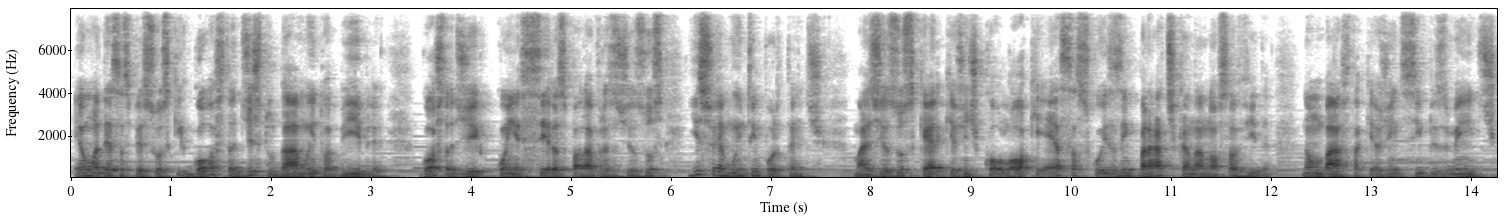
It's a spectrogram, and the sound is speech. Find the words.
é uma dessas pessoas que gosta de estudar muito a Bíblia, gosta de conhecer as palavras de Jesus, isso é muito importante. Mas Jesus quer que a gente coloque essas coisas em prática na nossa vida. Não basta que a gente simplesmente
